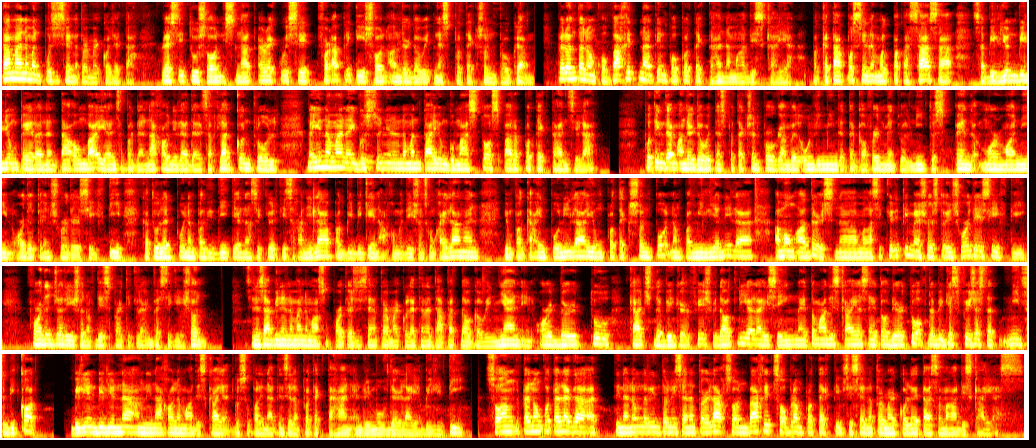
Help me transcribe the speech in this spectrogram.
Tama naman po si Senator Marcoleta. Restitution is not a requisite for application under the Witness Protection Program. Pero ang tanong ko, bakit natin po protektahan ng mga diskaya? Pagkatapos nilang magpakasasa sa bilyon-bilyong pera ng taong bayan sa pagnanakaw nila dahil sa flood control, ngayon naman ay gusto niyo na naman tayong gumastos para protektahan sila? Putting them under the Witness Protection Program will only mean that the government will need to spend more money in order to ensure their safety. Katulad po ng pagdidetail ng security sa kanila, pagbibigay ng accommodations kung kailangan, yung pagkain po nila, yung protection po ng pamilya nila, among others na mga security measures to ensure their safety for the duration of this particular investigation. Sinasabi na naman ng mga supporters ni Senator Marcoleta na dapat daw gawin yan in order to catch the bigger fish without realizing na itong mga diskayas na ito, they're two of the biggest fishes that needs to be caught. Billion-billion na ang ninakaw ng mga diskaya at gusto pa rin natin silang protektahan and remove their liability. So ang tanong ko talaga at tinanong na rin to ni Senator Lacson, bakit sobrang protective si Senator Marcoleta sa mga diskayas?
